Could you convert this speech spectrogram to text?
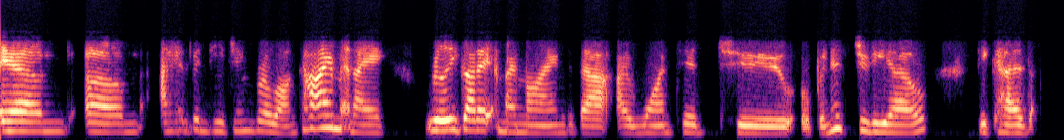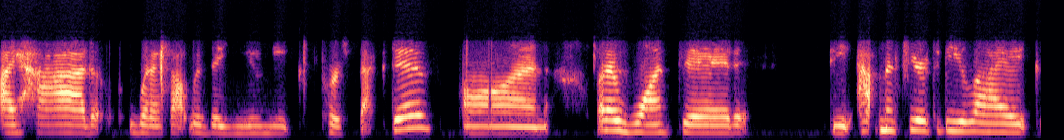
And um, I had been teaching for a long time, and I really got it in my mind that I wanted to open a studio because I had what I thought was a unique perspective on what I wanted the atmosphere to be like,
